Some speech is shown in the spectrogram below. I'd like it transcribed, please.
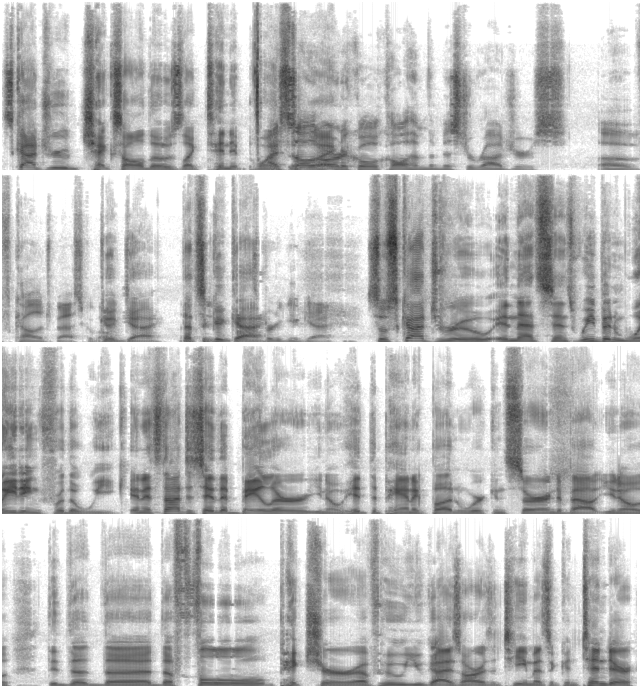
Scott Drew checks all those like tenant I saw an like, article call him the Mister Rogers of college basketball. Good guy. That's, a good guy. That's a pretty good guy. So Scott Drew, in that sense, we've been waiting for the week, and it's not to say that Baylor, you know, hit the panic button. We're concerned about, you know, the the the the full picture of who you guys are as a team, as a contender.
